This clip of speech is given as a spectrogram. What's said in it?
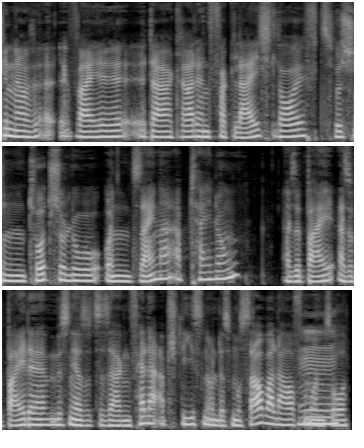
Genau, äh, weil da gerade ein Vergleich läuft zwischen Turchulu und seiner Abteilung. Also bei, also beide müssen ja sozusagen Fälle abschließen und es muss sauber laufen Mhm. und so.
